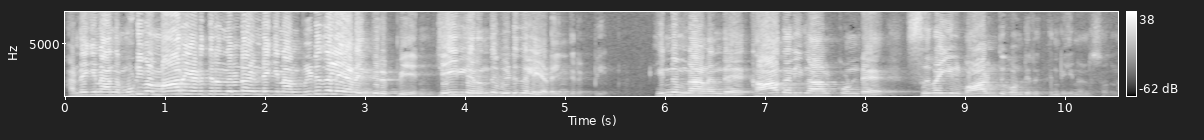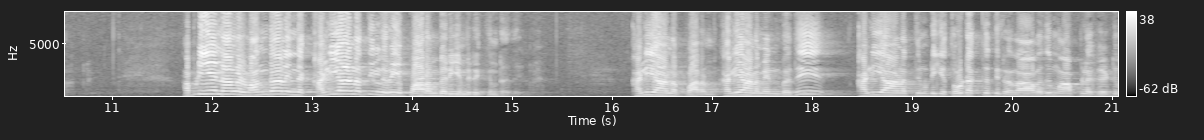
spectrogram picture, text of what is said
அன்றைக்கு நான் அந்த முடிவை மாறி எடுத்திருந்தேன்னா இன்றைக்கு நான் விடுதலை அடைந்திருப்பேன். ஜெயிலில் இருந்து விடுதலை அடைந்திருப்பேன். இன்னும் நான் அந்த காதலினால் கொண்ட சிறையில் வாழ்ந்து கொண்டிருக்கின்றேன் என்று சொன்னான். அப்படியே நாங்கள் வந்தால் இந்த கல்யாணத்தில் நிறைய பாரம்பரியம் இருக்கின்றது. கல்யாண பாரம் கல்யாணம் என்பது கல்யாணத்தினுடைய தொடக்கத்தில் அதாவது மாப்பிள்ளை கேட்டு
